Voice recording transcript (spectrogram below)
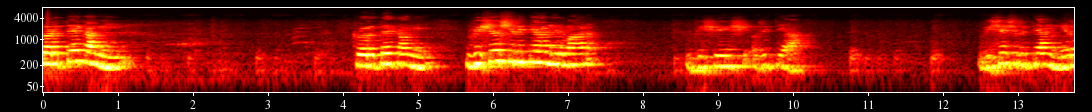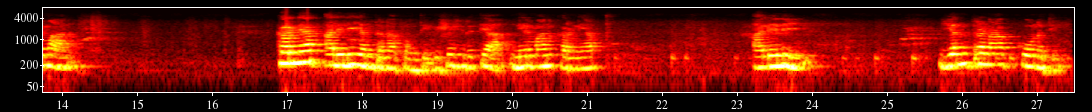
करते कामी करते कामी विशेषरित्या निर्माण विशेषरित्या विशेषरित्या निर्माण करण्यात आलेली यंत्रणा कोणती? विशेषरित्या निर्माण करण्यात आलेली यंत्रणा कोणती?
